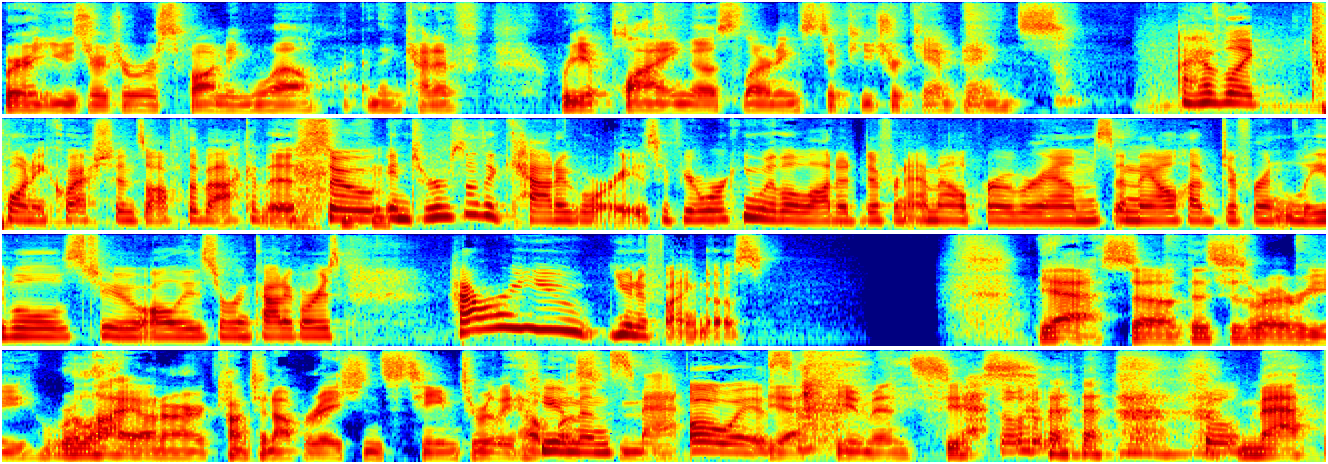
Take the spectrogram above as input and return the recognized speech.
where users are responding well, and then kind of reapplying those learnings to future campaigns. I have like 20 questions off the back of this. So, in terms of the categories, if you're working with a lot of different ML programs and they all have different labels to all these different categories, how are you unifying those? Yeah, so this is where we rely on our content operations team to really help humans, us map. Always. Yeah, humans. Yes. totally. Cool. map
